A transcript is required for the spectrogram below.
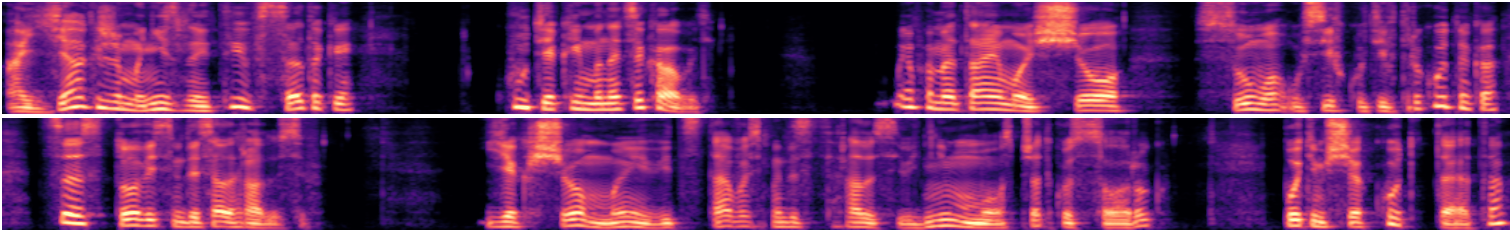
а як же мені знайти все-таки кут, який мене цікавить? Ми пам'ятаємо, що сума усіх кутів трикутника це 180 градусів. Якщо ми від 180 градусів віднімемо спочатку 40, потім ще кут тета,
